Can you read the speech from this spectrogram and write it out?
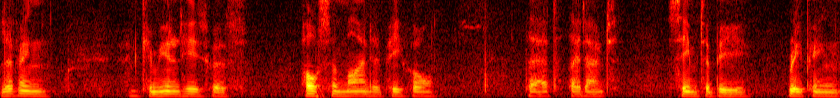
living in communities with wholesome minded people, that they don't seem to be reaping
